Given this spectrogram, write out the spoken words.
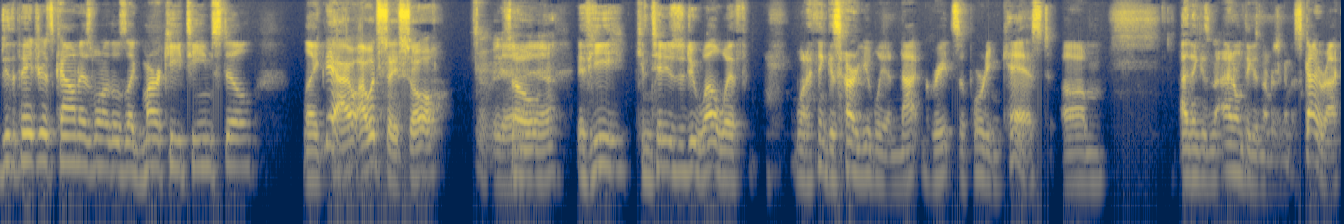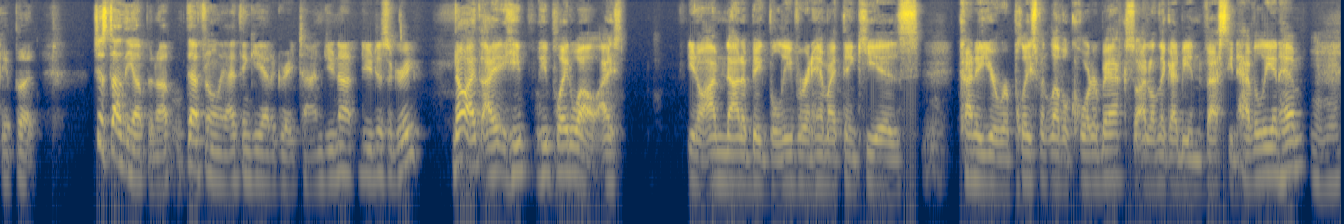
do the Patriots count as one of those like marquee teams still? Like, Yeah, I, I would say so. Yeah, So- yeah. if he continues to do well with what I think is arguably a not great supporting cast, um, I think his I don't think his numbers are going to skyrocket, but just on the up and up, definitely. I think he had a great time. Do you not? Do you disagree? No, I, I he he played well. I, you know, I'm not a big believer in him. I think he is kind of your replacement level quarterback. So I don't think I'd be investing heavily in him. Mhm.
